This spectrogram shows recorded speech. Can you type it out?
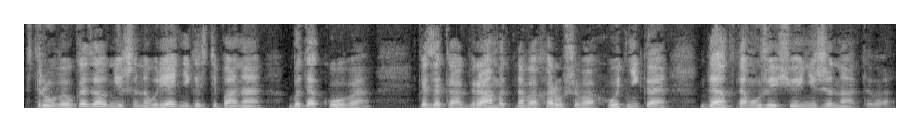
Струве указал Миша на урядника Степана Бытакова, казака грамотного, хорошего охотника, да к тому же еще и не женатого.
